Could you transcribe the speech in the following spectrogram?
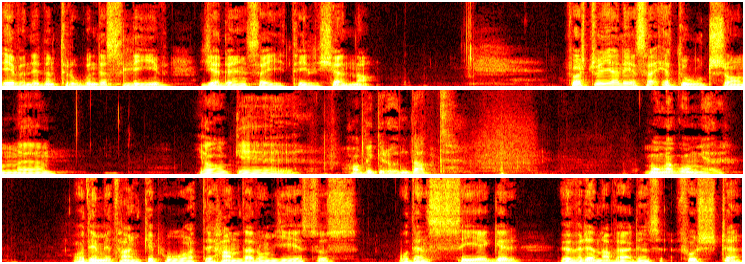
även i den troendes liv, ger den sig till känna. Först vill jag läsa ett ord som eh, jag eh, har begrundat många gånger. Och det med tanke på att det handlar om Jesus och den seger över denna världens första.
